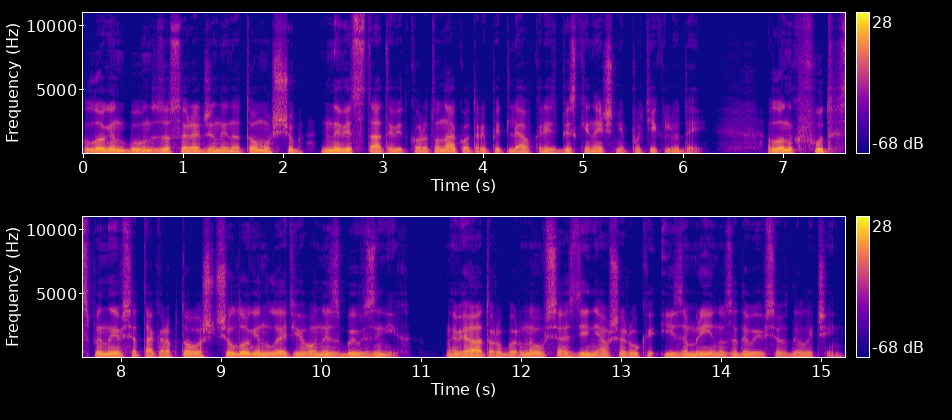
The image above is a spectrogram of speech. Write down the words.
Логін був зосереджений на тому, щоб не відстати від коротуна, котрий пітляв крізь безкінечний потік людей. Лонгфут спинився так раптово, що Логін ледь його не збив з ніг. Навігатор обернувся, здійнявши руки, і замріяно задивився вдалечінь.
